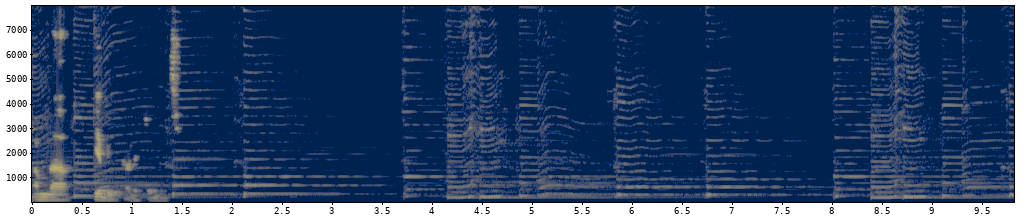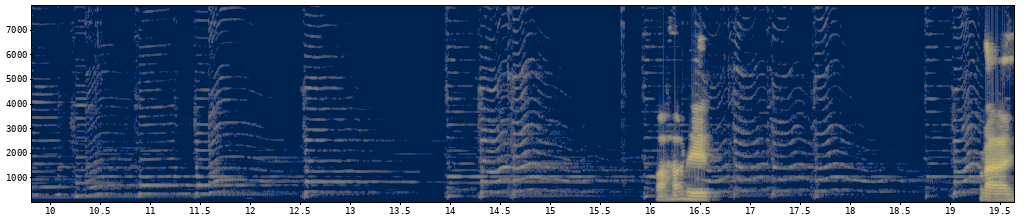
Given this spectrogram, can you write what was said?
আমরা কেবল কারে চলেছি। পাহাড়ের প্রায়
